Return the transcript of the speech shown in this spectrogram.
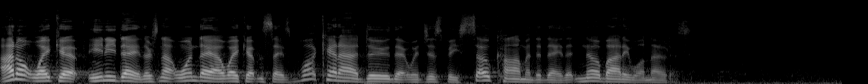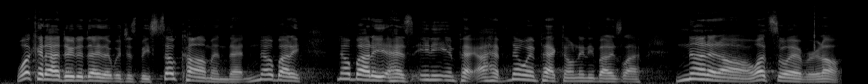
I don't wake up any day. There's not one day I wake up and says, What can I do that would just be so common today that nobody will notice? What could I do today that would just be so common that nobody, nobody has any impact? I have no impact on anybody's life. None at all, whatsoever at all.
